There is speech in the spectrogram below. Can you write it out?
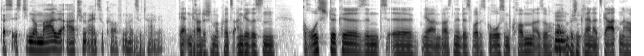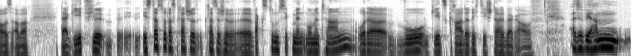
das ist die normale Art schon einzukaufen heutzutage. Wir hatten gerade schon mal kurz angerissen, Großstücke sind äh, ja im wahrsten Sinne des Wortes groß im Kommen, also auch hm. ein bisschen kleiner als Gartenhaus, aber da geht viel. Ist das so das klassische, klassische äh, Wachstumssegment momentan oder wo geht's gerade richtig steil bergauf? Also wir haben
